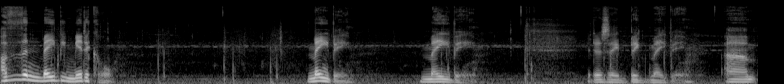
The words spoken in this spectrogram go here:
Other than maybe medical. Maybe. Maybe. It is a big maybe. Um,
